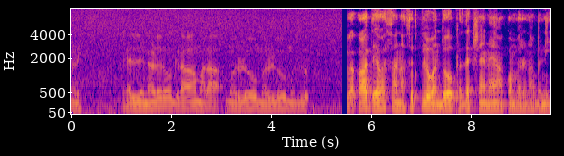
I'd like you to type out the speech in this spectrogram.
ನೋಡಿ, ಎಲ್ಲಿ ನೋಡಿದ್ರು ಗಿಡ, ಮರ ಮರಳು ಮರಳು ಮರಳು ಇವಾಗ ದೇವಸ್ಥಾನ ಸುತ್ತಲೂ ಒಂದು ಪ್ರದಕ್ಷಿಣೆ ಹಾಕೊಂಬರೋಣ ಬನ್ನಿ.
